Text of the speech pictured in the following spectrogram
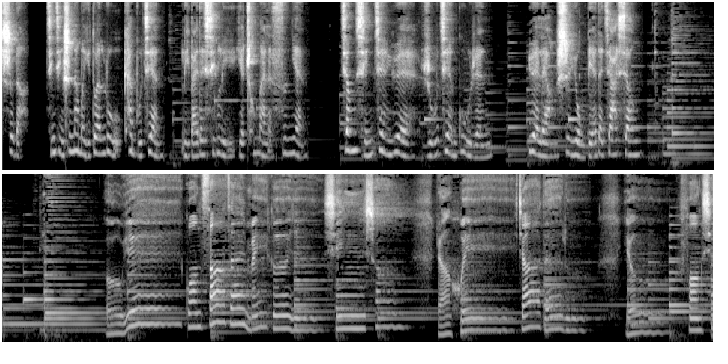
是的，仅仅是那么一段路看不见，李白的心里也充满了思念。将行见月，如见故人。月亮是永别的家乡。哦，月光洒在每个人心上，让回家的路有方向。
